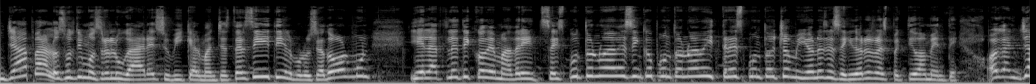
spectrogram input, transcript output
Ya para los últimos tres lugares se ubica el Manchester City, el Borussia Dortmund y el Atlético de Madrid, 6.9, 5.9 y 3.8 millones de seguidores respectivamente. Oigan, ya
